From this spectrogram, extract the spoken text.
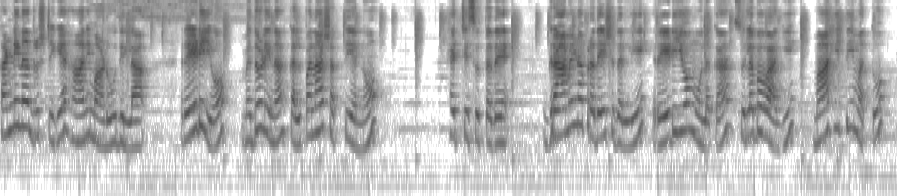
ಕಣ್ಣಿನ ದೃಷ್ಟಿಗೆ ಹಾನಿ ಮಾಡುವುದಿಲ್ಲ. ರೇಡಿಯೋ ಮೆದುಳಿನ ಕಲ್ಪನಾ ಶಕ್ತಿಯನ್ನು ಹೆಚ್ಚಿಸುತ್ತದೆ. ಗ್ರಾಮೀಣ ಪ್ರದೇಶದಲ್ಲಿ ರೇಡಿಯೋ ಮೂಲಕ ಸುಲಭವಾಗಿ ಮಾಹಿತಿ ಮತ್ತು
